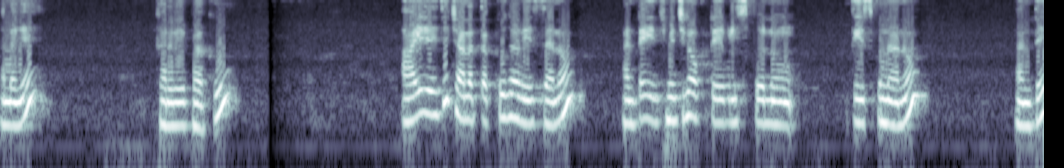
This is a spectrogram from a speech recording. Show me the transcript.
అలాగే కరివేపాకు. ఆయిల్ అయితే చాలా తక్కువగా వేసాను. అంటే ఇంచుమించుగా ఒక టేబుల్ స్పూను తీసుకున్నాను. అంతే.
